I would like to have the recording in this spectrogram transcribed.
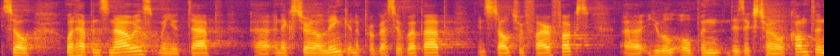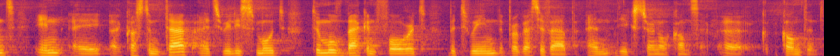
So what happens now is when you tap uh, an external link in a progressive web app installed through Firefox, uh, you will open this external content in a, a, custom tab, and it's really smooth to move back and forward between the progressive app and the external concept, uh, content.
